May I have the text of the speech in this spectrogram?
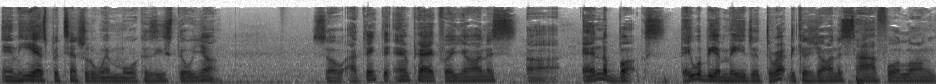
And he has potential to win more because he's still young. So I think the impact for Giannis uh, and the Bucks, they would be a major threat because Giannis signed for a long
